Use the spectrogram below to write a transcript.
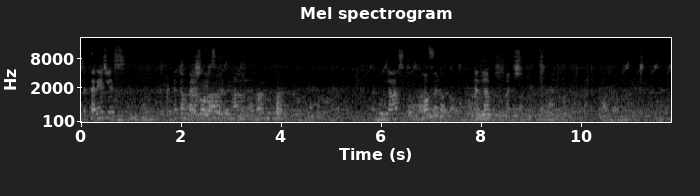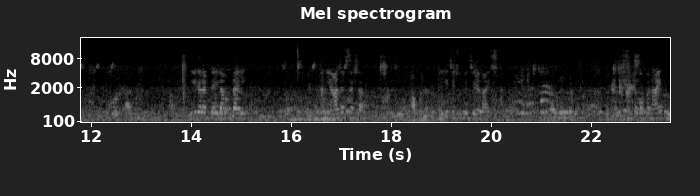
the courageous, the compassionate, Laughed often and loved much. Leader అంటే ఇలా ఉండాలి అని ఆదర్శంగా నిలిచి చూపించిన నాయకుడు అంత గొప్ప నాయకుడు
